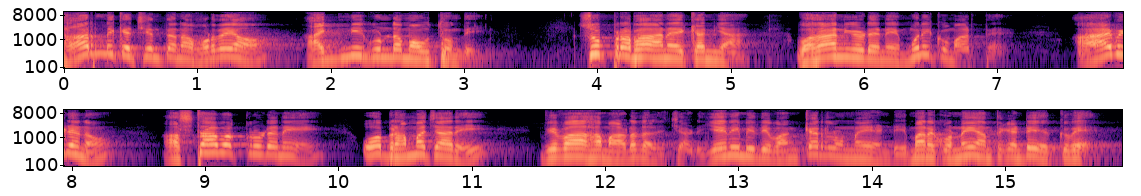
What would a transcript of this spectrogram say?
ధార్మిక చింతన హృదయం అగ్నిగుండం అవుతుంది. సుప్రభ అనే కన్య వదాన్యుడనే ముని కుమార్తె ఆవిడను అష్టావక్రుడనే ఓ బ్రహ్మచారి వివాహమాడదలిచాడు. ఎనిమిది వంకర్లు ఉన్నాయండి మనకున్నాయి అంతకంటే ఎక్కువే.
